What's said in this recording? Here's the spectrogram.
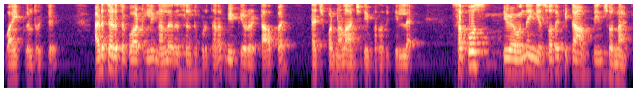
வாய்ப்புகள் இருக்குது அடுத்தடுத்த குவார்ட்டர்லேயும் நல்ல ரிசல்ட் கொடுத்தாலும் பிபியோட டாப்பை டச் பண்ணாலும் ஆச்சரியப்படுறதுக்கு இல்லை. சப்போஸ் இவன் வந்து இங்கே சொதப்பிட்டான் அப்படின்னு சொன்னாக்க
